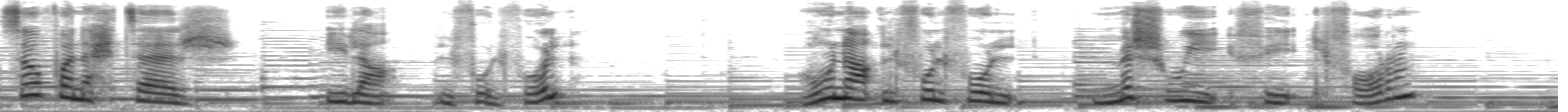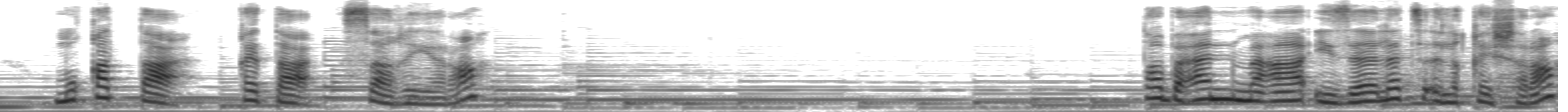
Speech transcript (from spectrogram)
سوف نحتاج إلى الفلفل. هنا الفلفل مشوي في الفرن مقطع قطع صغيرة. طبعا مع إزالة القشرة.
